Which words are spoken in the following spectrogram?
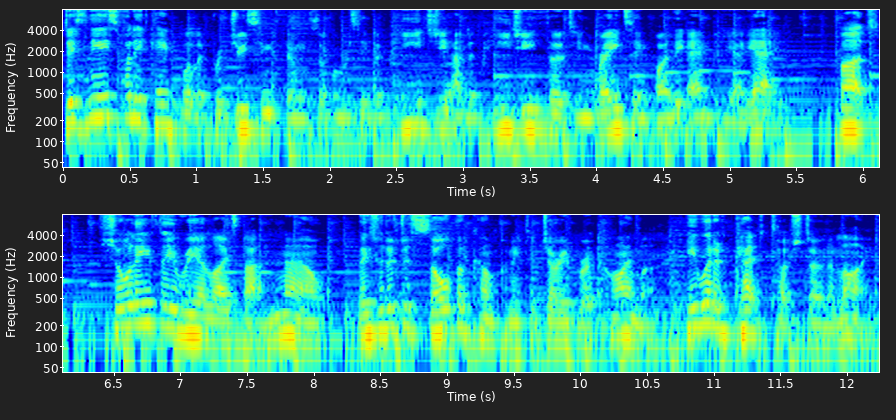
Disney is fully capable of producing films that will receive a PG and a PG 13 rating by the MPAA. But surely, if they realised that now, they should have just sold the company to Jerry Bruckheimer. He would have kept Touchstone alive.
